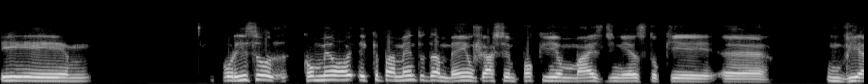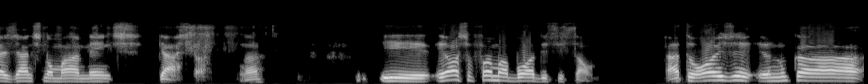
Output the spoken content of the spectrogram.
E por isso, com meu equipamento também, eu gasto um pouquinho mais dinheiro do que é, um viajante normalmente gasta, né? E eu acho que foi uma boa decisão. Até hoje, eu nunca,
